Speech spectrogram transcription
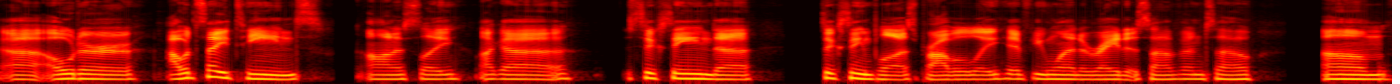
uh older. I would say teens, honestly, like a sixteen to sixteen plus, probably if you wanted to rate it something. So, um,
